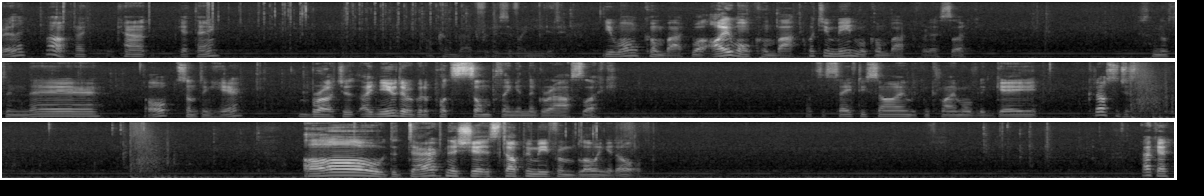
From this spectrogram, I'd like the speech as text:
Really? Oh, I can't get thing. I'll come back for this if I need it. You won't come back. Well, I won't come back. What do you mean we'll come back for this? Like, there's nothing there. Oh, something here. Bro, just, I knew they were going to put something in the grass, like. That's a safety sign. We can climb over the gate. Could also just... Oh, the darkness shit is stopping me from blowing it up. Okay.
